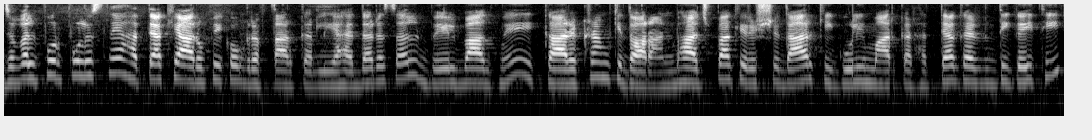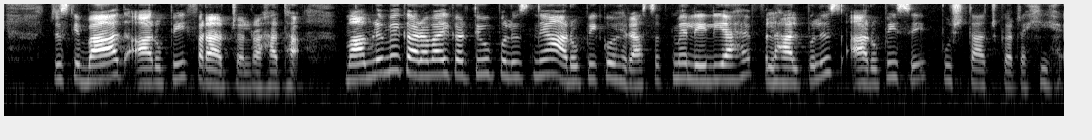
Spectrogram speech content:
जबलपुर पुलिस ने हत्या के आरोपी को गिरफ़्तार कर लिया है। दरअसल, बेलबाग में एक कार्यक्रम के दौरान भाजपा के रिश्तेदार की गोली मारकर हत्या कर दी गई थी, जिसके बाद आरोपी फरार चल रहा था। मामले में कार्रवाई करते हुए पुलिस ने आरोपी को हिरासत में ले लिया है। फ़िलहाल पुलिस आरोपी से पूछताछ कर रही है।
